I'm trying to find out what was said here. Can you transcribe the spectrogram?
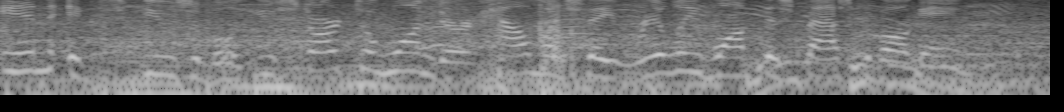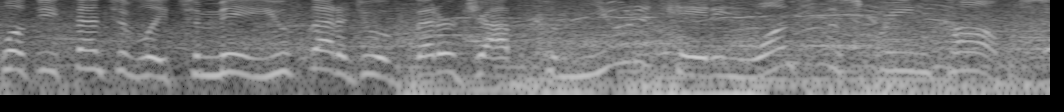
inexcusable. You start to wonder how much they really want this basketball game. Well, defensively, to me, you've got to do a better job communicating once the screen comes.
